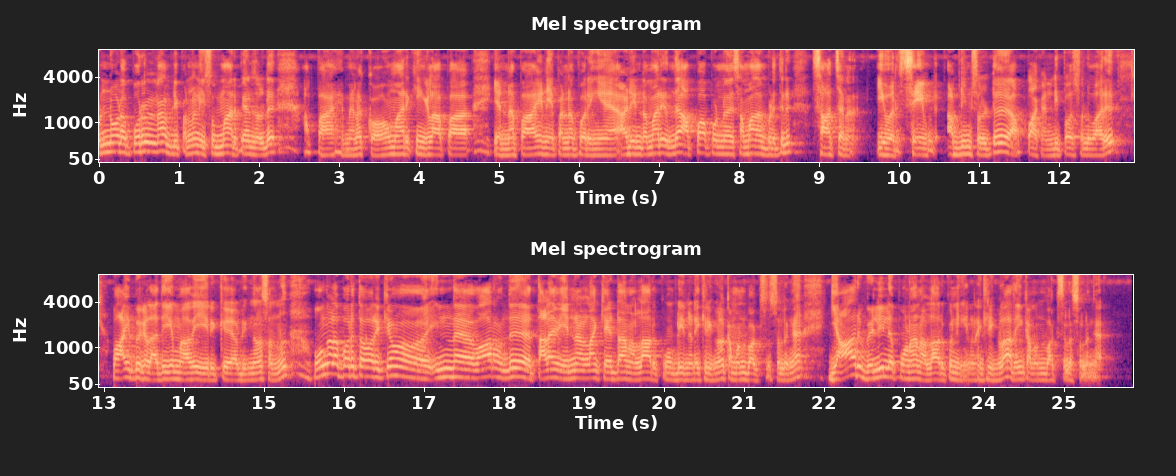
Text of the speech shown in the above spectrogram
உன்னோட பொருள்னா அப்படி பண்ண நீ சும்மா இருப்பேன்னு சொல்லிட்டு அப்பா என் மேலே கோபமாக இருக்கீங்களாப்பா? என்னப்பா என்னை பண்ண போகிறீங்க அப்படின்ற மாதிரி வந்து அப்பா பொண்ணு சமாதானப்படுத்திட்டு சாச்சனை. இவர் சேவ்டு அப்படின்னு சொல்லிட்டு அப்பா கண்டிப்பாக சொல்லுவார். வாய்ப்புகள் அதிகமாகவே இருக்குது அப்படின்னு தான் சொல்லணும். உங்களை பொறுத்த வரைக்கும் இந்த வாரம் வந்து தலைவன் என்னெல்லாம் கேட்டால் நல்லாயிருக்கும் அப்படின்னு நினைக்கிறீங்களோ கமெண்ட் பாக்ஸில் சொல்லுங்கள் யார் வெளியில் போனால் நல்லாயிருக்கும் நீங்கள் நினைக்கிறீங்களோ அதையும் கமெண்ட் பாக்ஸில் சொல்லுங்கள்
